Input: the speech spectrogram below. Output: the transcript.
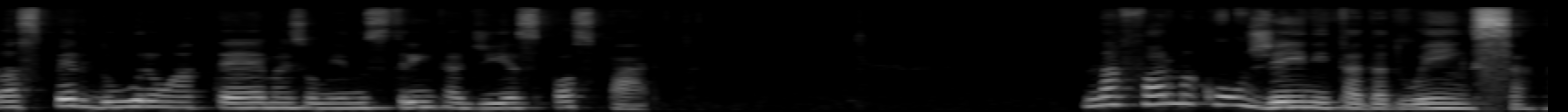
elas perduram até mais ou menos 30 dias pós-parto. Na forma congênita da doença,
